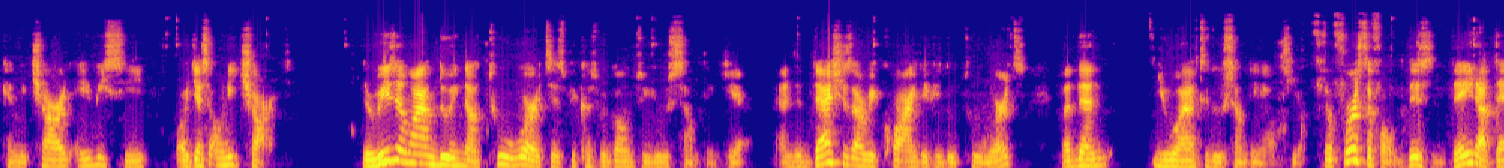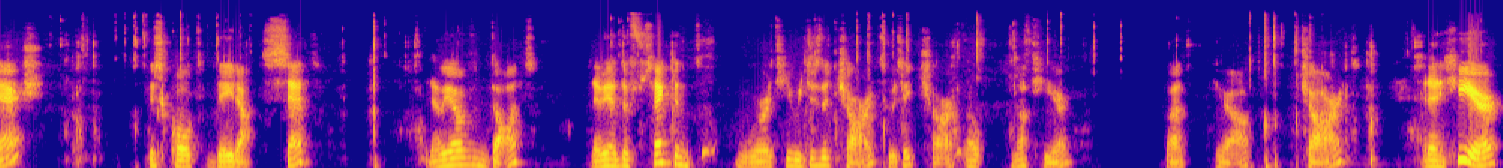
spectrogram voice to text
Can be chart, ABC, or just only chart. The reason why I'm doing now two words is because we're going to use something here. And the dashes are required if you do two words, but then you will have to do something else here. So first of all, this data dash is called data set. then we have a dot. Then we have the second word here, which is the chart. So we say chart. Oh, not here, but here, up, chart. And then here,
